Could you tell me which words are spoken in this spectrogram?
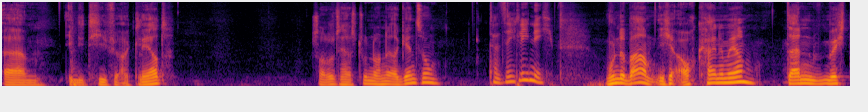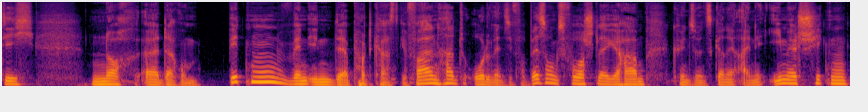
ähm, in die Tiefe erklärt. Charlotte, hast du noch eine Ergänzung? Tatsächlich nicht. Wunderbar, ich auch keine mehr. Dann möchte ich noch äh, darum bitten, wenn Ihnen der Podcast gefallen hat oder wenn Sie Verbesserungsvorschläge haben, können Sie uns gerne eine E-Mail schicken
